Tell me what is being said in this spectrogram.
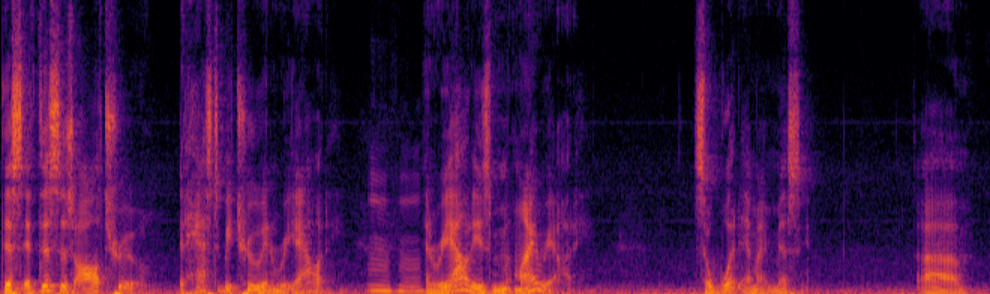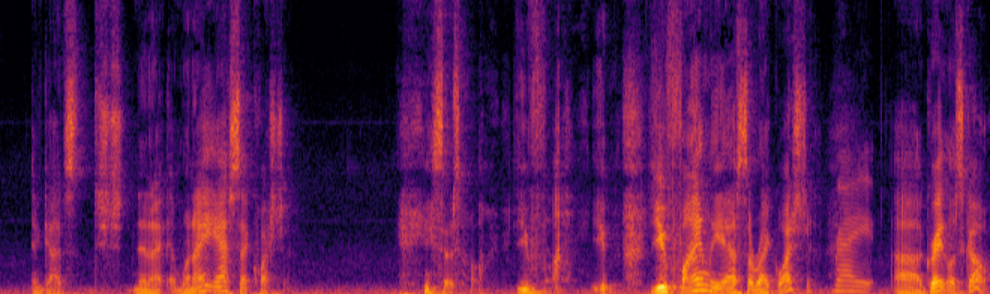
This, if this is all true, it has to be true in reality. Mm-hmm. And reality is m- my reality. So what am I missing? Um, and God's and I when I asked that question, He says, "Oh, you fi- you you finally asked the right question. Right. Uh, great, let's go.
